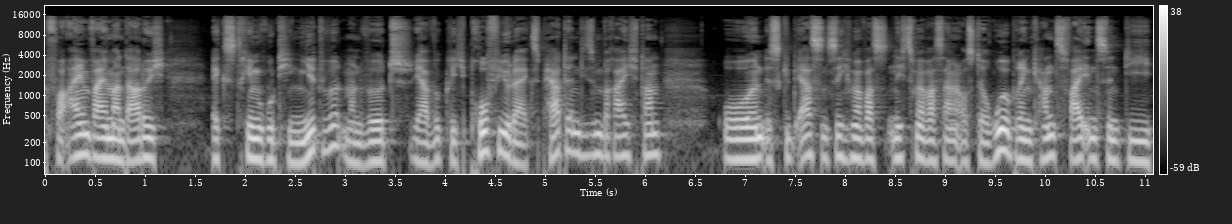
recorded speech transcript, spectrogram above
Vor allem, weil man dadurch extrem routiniert wird. Man wird ja wirklich Profi oder Experte in diesem Bereich dann und es gibt erstens nicht mehr was, nichts mehr, was einen aus der Ruhe bringen kann. Zweitens sind die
